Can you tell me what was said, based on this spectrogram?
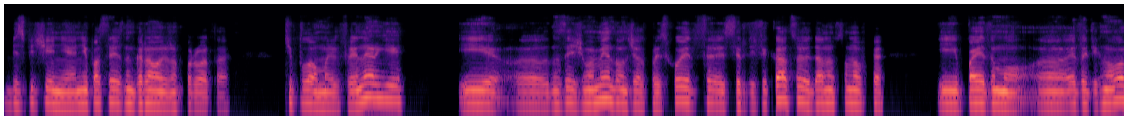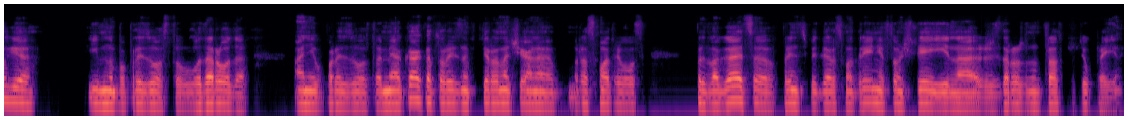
обеспечения непосредственно горнолыжного курорта теплом электроэнергии. И э, в настоящий момент он сейчас происходит э, сертификацию данной установка. И поэтому э, эта технология именно по производству водорода, а не по производству аммиака, который первоначально рассматривался, предлагается, в принципе, для рассмотрения, в том числе и на железнодорожном транспорте Украины.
